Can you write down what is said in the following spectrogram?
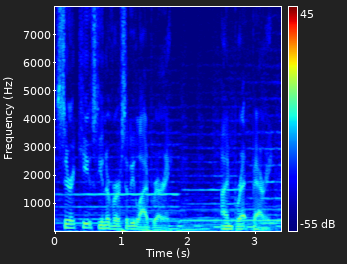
Syracuse University Library. I'm Brett Barry.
